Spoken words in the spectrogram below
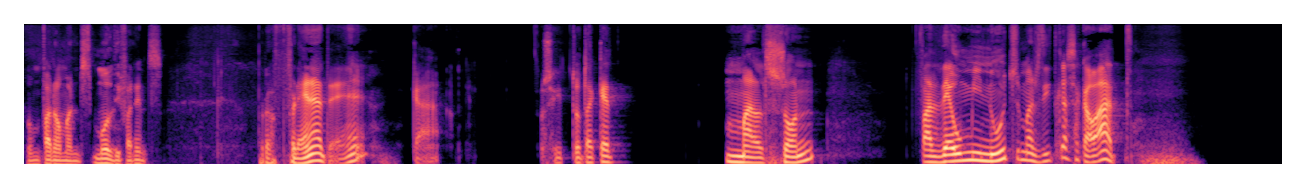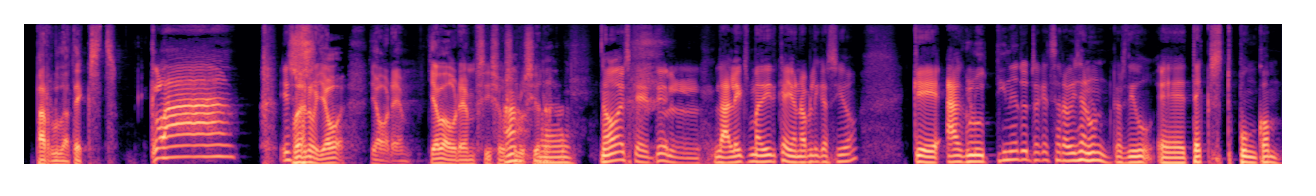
Són fenòmens molt diferents. Però frena't, eh? Que, o sigui, tot aquest malson fa 10 minuts m'has dit que s'ha acabat. Parlo de text. Clar! És... Bueno, ja, ja veurem. Ja veurem si això ho ah, soluciona. Uh, no, és que l'Àlex m'ha dit que hi ha una aplicació que aglutina tots aquests serveis en un, que es diu eh, text.com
